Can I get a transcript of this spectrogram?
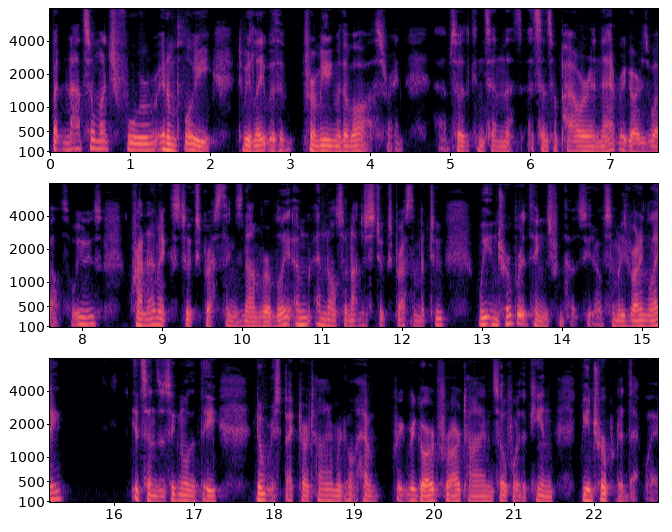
but not so much for an employee to be late with a, for a meeting with a boss, right? Um, so it can send a sense of power in that regard as well. So we use chronemics to express things non-verbally, and, and also not just to express them, but to we interpret things from those. You know, if somebody's running late, it sends a signal that they don't respect our time or don't have great regard for our time and so forth. It can be interpreted that way.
